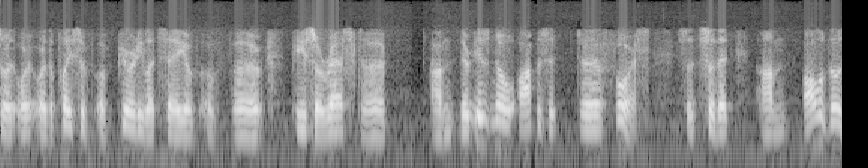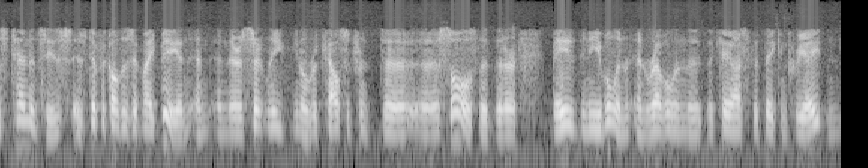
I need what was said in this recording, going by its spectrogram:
or, or, or the place of, of purity, let's say, of, of uh, peace or rest. Uh, um, there is no opposite uh, force, so so that um, all of those tendencies, as difficult as it might be, and and, and there are certainly you know recalcitrant uh, uh, souls that, that are bathed in evil and, and revel in the, the chaos that they can create and,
